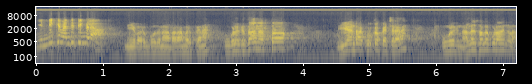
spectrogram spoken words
இன்னைக்கு வந்துட்டீங்களா? நீ வரும்போது நான் வராம இருப்பேனா? உங்களுக்கு தான் நஷ்டம். நீ ஏன்டா குறுக்க பேசுற? உங்களுக்கு நல்ல சொல்லக்கூடாதுங்களா?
